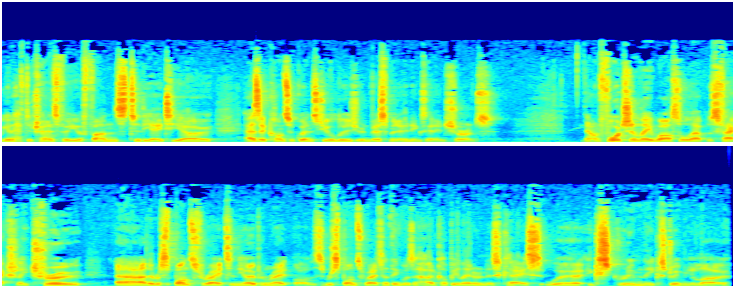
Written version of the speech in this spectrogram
we're going to have to transfer your funds to the ATO. As a consequence, you'll lose your investment earnings and insurance. Now, unfortunately, whilst all that was factually true, uh, the response rates and the open rate, well, the response rates, I think it was a hard copy letter in this case, were extremely, extremely low.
